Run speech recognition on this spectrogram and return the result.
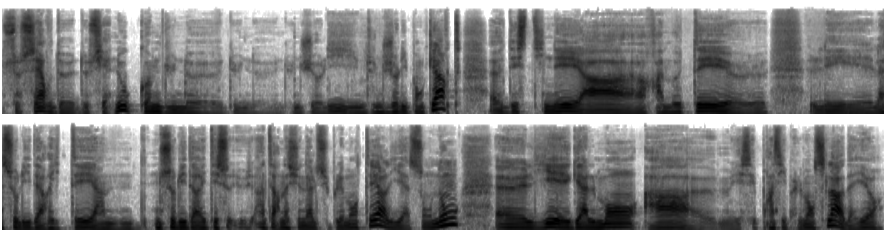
se servent de, de Sihanouk comme d'une d'une une jolie, une jolie pancarte euh, destinée à rameuter euh, les, la solidarité, un, une solidarité internationale supplémentaire liée à son nom, euh, liée également à, euh, et c'est principalement cela d'ailleurs,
